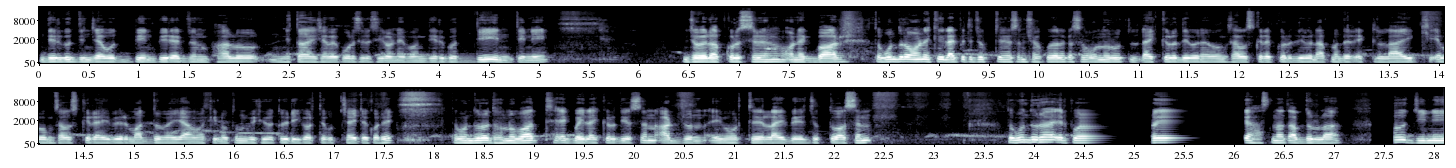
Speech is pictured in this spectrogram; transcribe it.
দীর্ঘদিন যাবৎ বিএনপির একজন ভালো নেতা হিসাবে পরিচিত ছিলেন এবং দীর্ঘদিন তিনি জয়লাভ করেছিলেন অনেকবার। তো বন্ধুরা, অনেকেই লাইভটিতে যুক্ত হয়েছেন। সকলের কাছে অনুরোধ লাইক করে দিবেন এবং সাবস্ক্রাইব করে দিবেন। আপনাদের একটি লাইক এবং সাবস্ক্রাইবের মাধ্যমে আমাকে নতুন ভিডিও তৈরি করতে উৎসাহিত করে। তো বন্ধুরা, ধন্যবাদ। এক ভাই লাইক করে দিয়েছেন, আটজন এই মুহূর্তে লাইভে যুক্ত আছেন। তো বন্ধুরা, এরপরে হাসনাত আবদুল্লাহ যিনি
